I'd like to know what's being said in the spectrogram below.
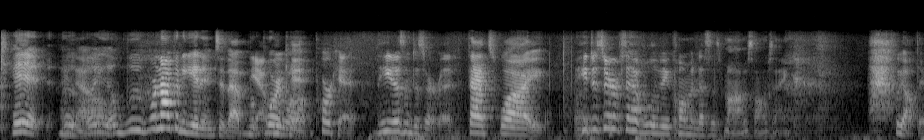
Kit. I know. We- We're not going to get into that, but yeah, poor Kit. won't. Poor Kit. He doesn't deserve it. That's why. He deserves to have Olivia Colman as his mom, is all I'm saying. We all do.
